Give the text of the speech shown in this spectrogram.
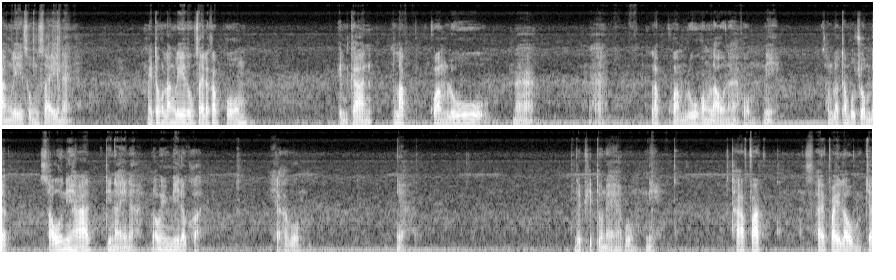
ลังเลสงสัยนะไม่ต้องลังเลสงสัยแล้วครับผม เป็นการรับความรู้นะฮะนะรับความรู้ของเรานะครับผมนี่สำหรับท่านผู้ชมแบบเสานี่หาที่ไหนนะเราไม่มีแล้วก็เนี่ยครับผมเนี่ย จะผิดตัวไหนครับผมนี่ทาฟักสายไฟเราจะ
